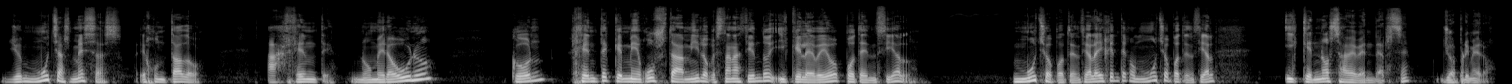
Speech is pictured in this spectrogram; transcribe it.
Yo en muchas mesas he juntado a gente número uno con gente que me gusta a mí lo que están haciendo y que le veo potencial. Mucho potencial. Hay gente con mucho potencial y que no sabe venderse. Yo primero.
